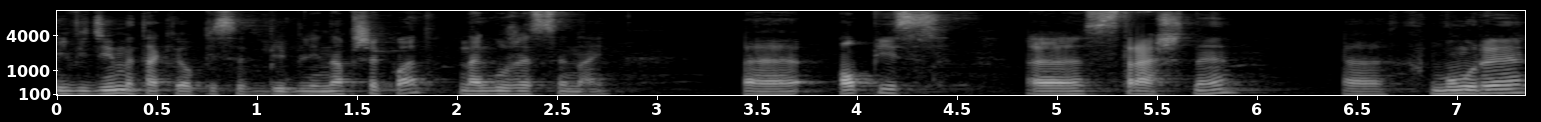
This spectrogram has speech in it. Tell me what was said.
i widzimy takie opisy w Biblii, na przykład na górze Synaj. E, opis e, straszny, e, chmury,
